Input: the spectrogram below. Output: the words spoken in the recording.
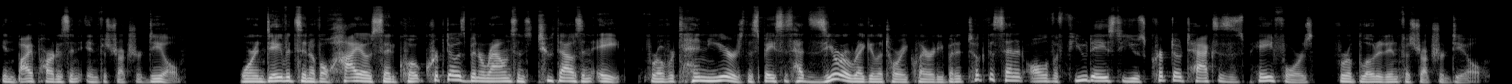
in Bipartisan Infrastructure Deal. Warren Davidson of Ohio said, quote, crypto has been around since 2008. For over 10 years, the space has had zero regulatory clarity, but it took the Senate all of a few days to use crypto taxes as pay fors for a bloated infrastructure deal.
